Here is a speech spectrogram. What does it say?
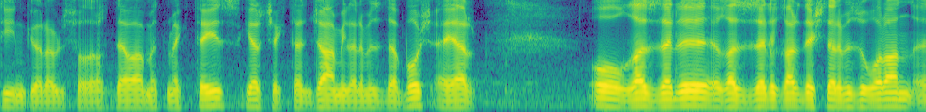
din görevlisi olarak devam etmekteyiz. Gerçekten camilerimiz de boş. Eğer o Gazze'li Gazze'li kardeşlerimizi vuran e,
